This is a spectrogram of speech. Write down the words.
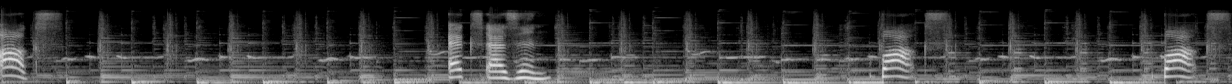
Ox. X as in Box. Box.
